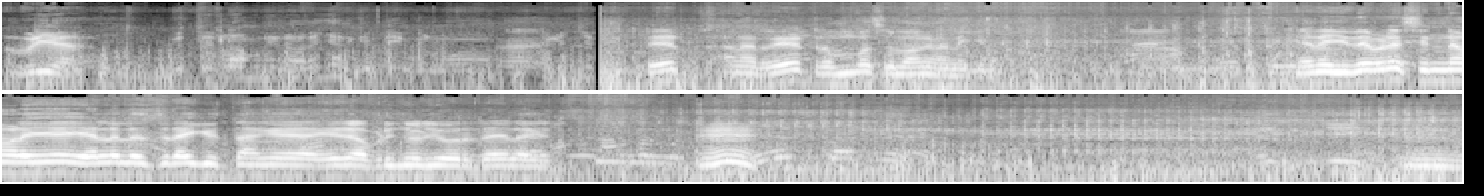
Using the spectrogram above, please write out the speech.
அப்படியா? ரேட் ஆனால் ரேட் ரொம்ப சொல்லுவாங்கன்னு நினைக்கிறேன். ஏன்னா இதை விட சின்ன விலையே ஏழு லட்ச ரூபாய்க்கு விற்றாங்க ஏழு அப்படின்னு சொல்லி ஒரு டைலாக் ம். ம்.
